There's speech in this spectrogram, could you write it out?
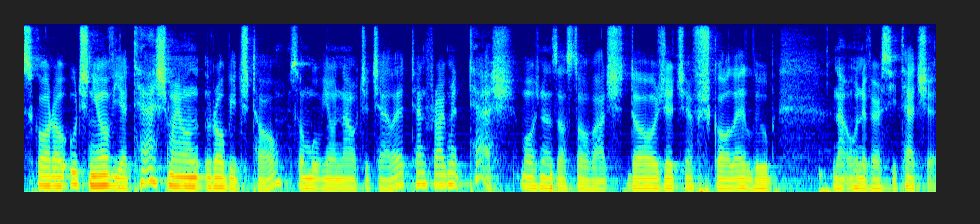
Skoro uczniowie też mają robić to, co mówią nauczyciele, ten fragment też można zastosować do życia w szkole lub na uniwersytecie.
